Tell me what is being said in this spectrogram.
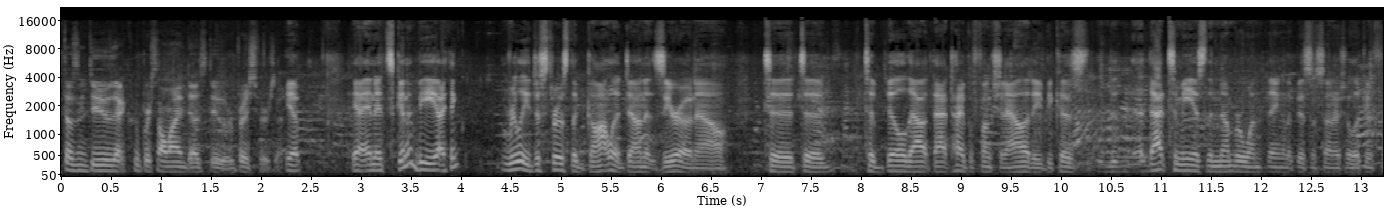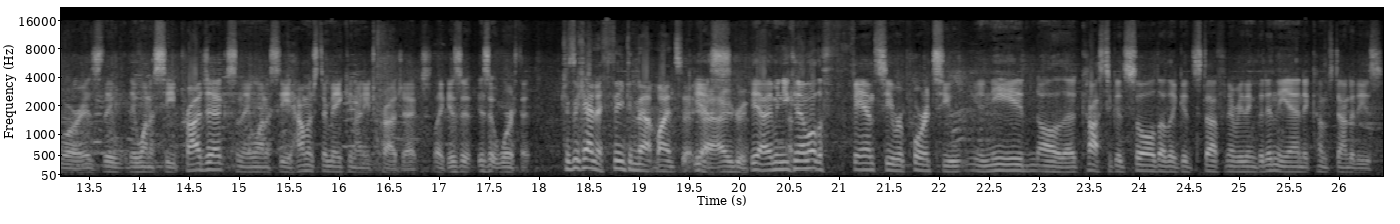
doesn't do that QuickBooks Online does do, or vice versa. Yep. Yeah, and it's going to be, I think, really just throws the gauntlet down at Xero now to to to build out that type of functionality because th- that to me is the number one thing that business owners are looking for is they, they want to see projects and they want to see how much they're making on each project. Like, is it is it worth it? Because they kind of think in that mindset. Yeah, I agree. Yeah, I mean, you can have all the fancy reports you, you need, all the cost of goods sold, all the good stuff and everything, but in the end, it comes down to these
